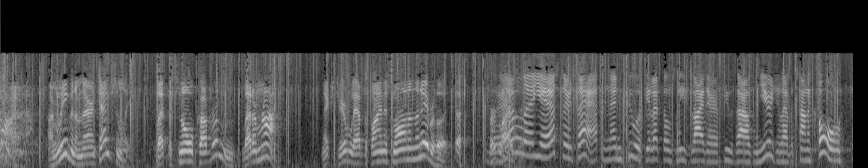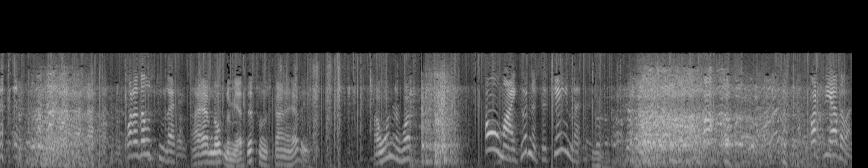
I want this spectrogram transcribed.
Why? I'm leaving them there intentionally. Let the snow cover them and let them rot. Next year we'll have the finest lawn in the neighborhood. Fertilizer. Well, uh, yes, there's that. And then, too, if you let those leaves lie there a few thousand years, you'll have a ton of coal. what are those two letters? I haven't opened them yet. This one's kind of heavy. I wonder what. Oh, my goodness, a chain letter. What's the other one?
